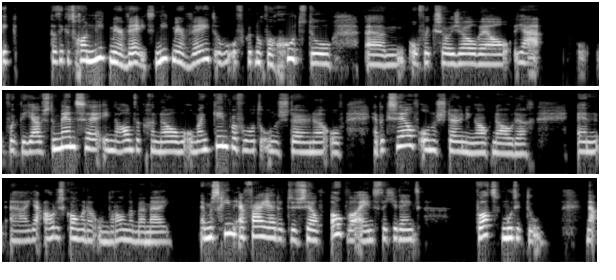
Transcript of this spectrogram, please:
ik, dat ik het gewoon niet meer weet. Niet meer weet hoe, of ik het nog wel goed doe. Um, of ik sowieso wel, ja, of ik de juiste mensen in de hand heb genomen om mijn kind bijvoorbeeld te ondersteunen. Of heb ik zelf ondersteuning ook nodig? En uh, ja, ouders komen dan onder andere bij mij. En misschien ervaar jij het dus zelf ook wel eens dat je denkt: wat moet ik doen? Nou,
